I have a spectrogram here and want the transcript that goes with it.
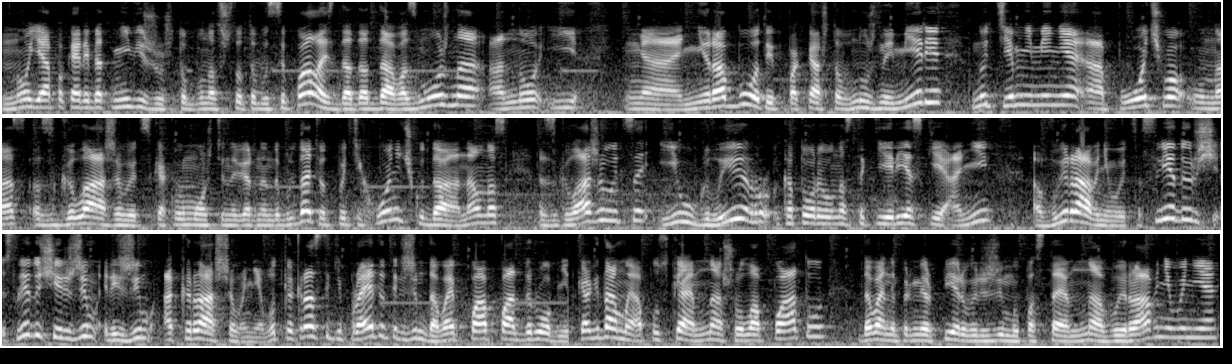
но я пока, ребят, не вижу, чтобы у нас что-то высыпалось. Да-да-да, возможно, оно и а, не работает пока что в нужной мере, но тем не менее а, почва у нас сглаживается, как вы можете, наверное, наблюдать. Вот потихонечку, да, она у нас сглаживается, и углы, которые у нас такие резкие, они выравниваются. Следующий, следующий режим, режим окрашивания. Вот как раз-таки про этот режим давай поподробнее. Когда мы опускаем нашу лопату, давай, например, первый режим мы поставим на выравнивание,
